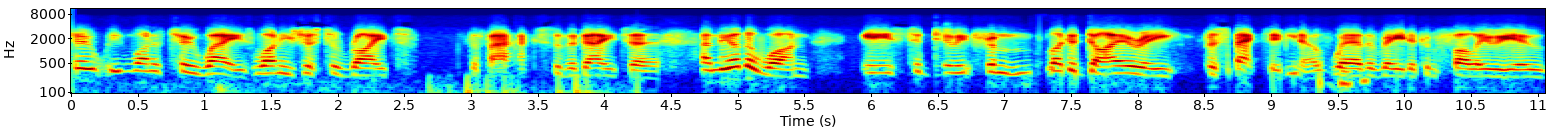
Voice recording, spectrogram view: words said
two in one of two ways. One is just to write the facts and the data, and the other one is to do it from like a diary perspective. You know, where the reader can follow you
